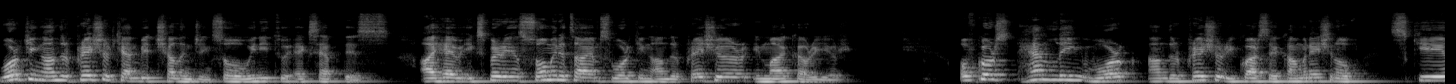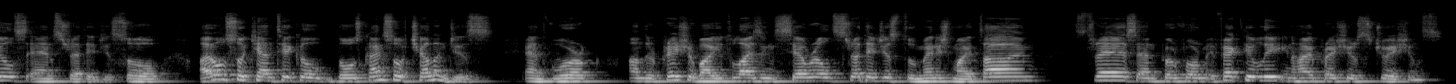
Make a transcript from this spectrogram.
working under pressure can be challenging, so we need to accept this. I have experienced so many times working under pressure in my career. Of course, handling work under pressure requires a combination of skills and strategies. So I also can tackle those kinds of challenges and work under pressure by utilizing several strategies to manage my time, stress, and perform effectively in high pressure situations.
